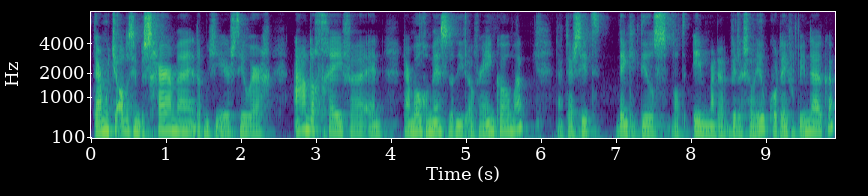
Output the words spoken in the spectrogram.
daar moet je alles in beschermen. En dat moet je eerst heel erg aandacht geven. En daar mogen mensen dat niet overheen komen. Nou, daar zit denk ik deels wat in, maar daar wil ik zo heel kort even op induiken.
